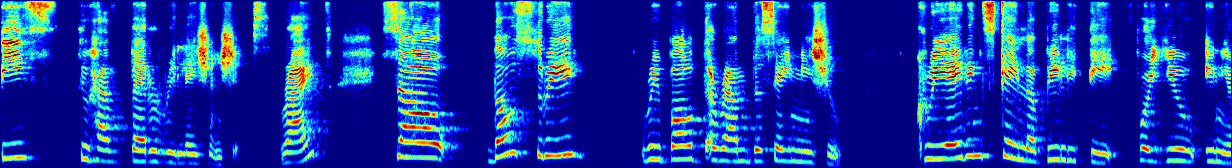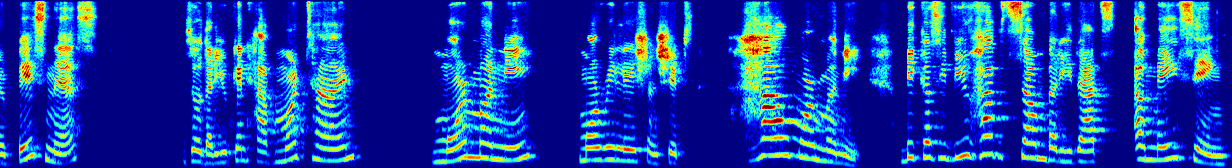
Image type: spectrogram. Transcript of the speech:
peace to have better relationships, right? So those three revolved around the same issue creating scalability for you in your business so that you can have more time, more money, more relationships. How more money? Because if you have somebody that's amazing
